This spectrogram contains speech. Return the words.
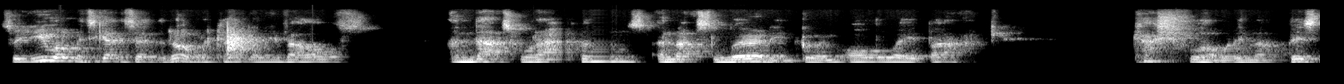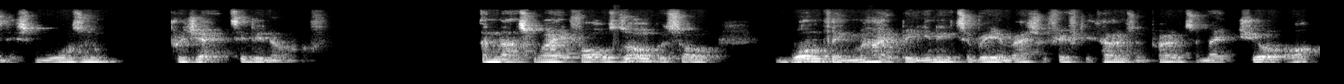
So you want me to get this out the door, but I can't get any valves. And that's what happens. And that's learning going all the way back. Cash flow in that business wasn't projected enough. And that's why it falls over. So one thing might be you need to reinvest your fifty thousand pounds to make sure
